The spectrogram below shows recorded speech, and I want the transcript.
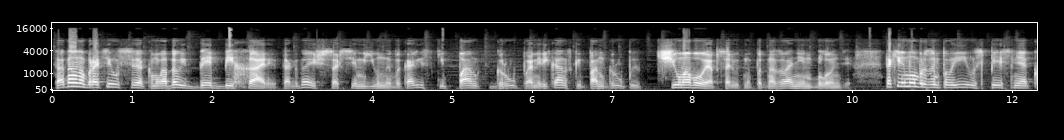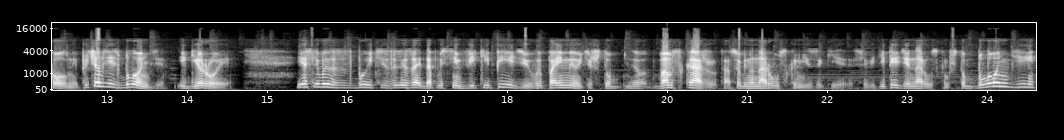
Тогда он обратился к молодой Дебби Харри, тогда еще совсем юной, вокалистке панк-группы, американской панк-группы, чумовой абсолютно, под названием «Блонди». Таким образом появилась песня «Call Me». Причем здесь «Блонди» и герои. Если вы будете залезать, допустим, в Википедию, вы поймете, что э, вам скажут, особенно на русском языке, если Википедия на русском, что блонди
